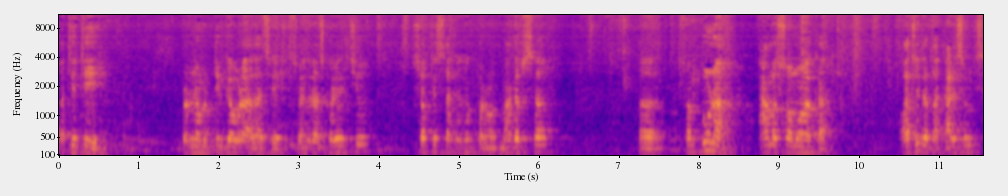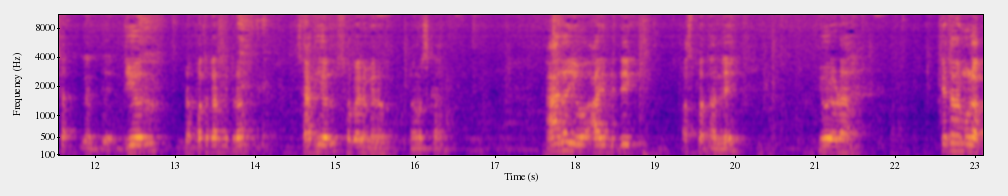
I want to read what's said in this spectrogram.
अतिथि रोड नम्बर तिनका वडा अध्यक्ष स्वयंराज खरेलज्यू स्वास्थ्य शाखाका प्रमुख माधव सर सम्पूर्ण आमा समूहका अध्यक्ष तथा कार्य समिति सा- जीहरू र पत्रकार मित्र साथीहरू सबैलाई मेरो नमस्कार। आज यो आयुर्वेदिक अस्पतालले यो एउटा चेतनामूलक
